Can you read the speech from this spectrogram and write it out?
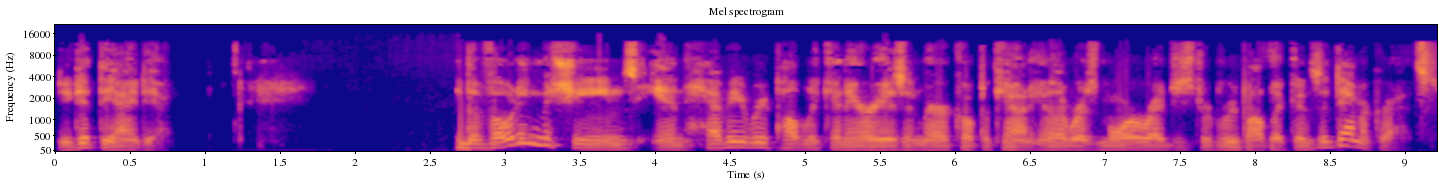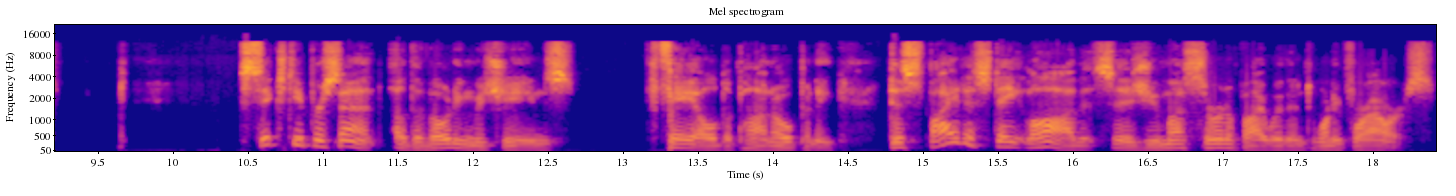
you get the idea. The voting machines in heavy Republican areas in Maricopa County, in other words, more registered Republicans than Democrats, 60% of the voting machines failed upon opening, despite a state law that says you must certify within 24 hours.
